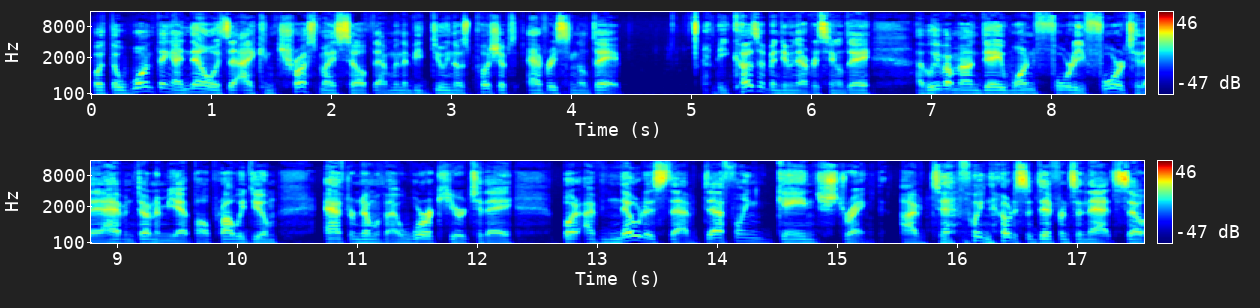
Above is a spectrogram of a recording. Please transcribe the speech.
But the one thing I know is that I can trust myself that I'm going to be doing those push ups every single day because I've been doing it every single day, I believe I'm on day 144 today. I haven't done them yet, but I'll probably do them after I'm done with my work here today. But I've noticed that I've definitely gained strength. I've definitely noticed a difference in that. So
